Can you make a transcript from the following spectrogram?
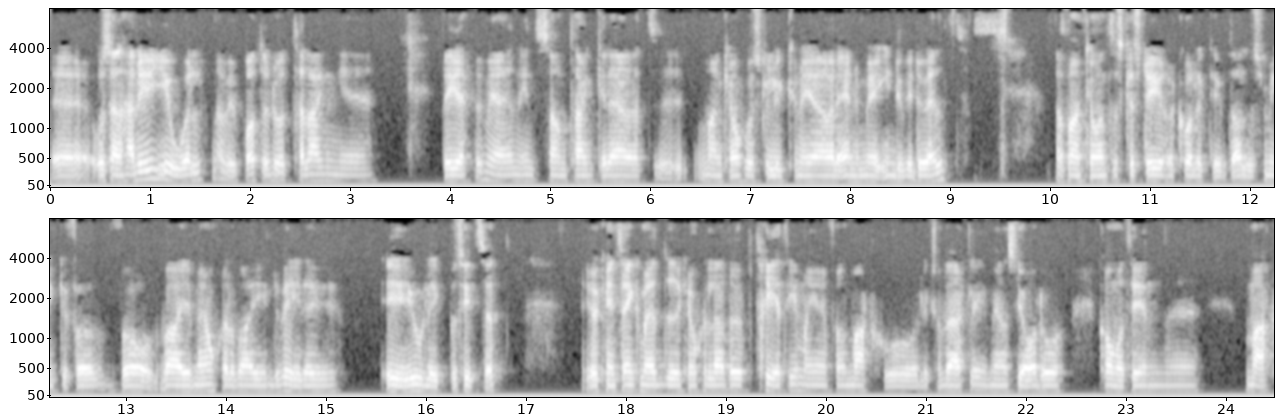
Eh, och sen hade ju Joel, när vi pratade då talangbegreppet, med en intressant tanke där att eh, man kanske skulle kunna göra det ännu mer individuellt. Att man kanske inte ska styra kollektivt alldeles för mycket för var, varje människa eller varje individ är ju, är ju olik på sitt sätt. Jag kan ju tänka mig att du kanske laddar upp tre timmar inför en match och liksom verkligen medan jag då kommer till en eh, match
